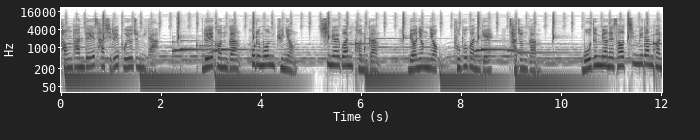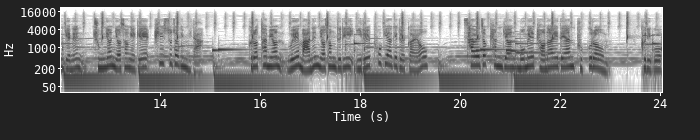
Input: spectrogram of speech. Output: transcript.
정반대의 사실을 보여줍니다. 뇌 건강, 호르몬 균형, 심혈관 건강, 면역력, 부부 관계, 자존감. 모든 면에서 친밀한 관계는 중년 여성에게 필수적입니다. 그렇다면 왜 많은 여성들이 이를 포기하게 될까요? 사회적 편견, 몸의 변화에 대한 부끄러움, 그리고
